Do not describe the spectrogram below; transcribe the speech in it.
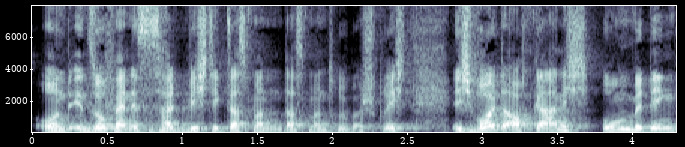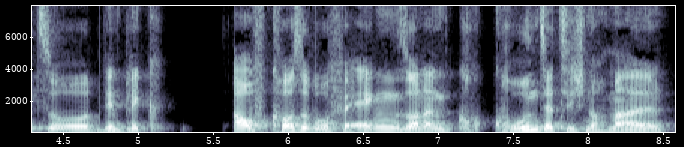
Und insofern ist es halt wichtig, dass man, dass man drüber spricht. Ich wollte auch gar nicht unbedingt so den Blick auf Kosovo verengen, sondern grundsätzlich nochmal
